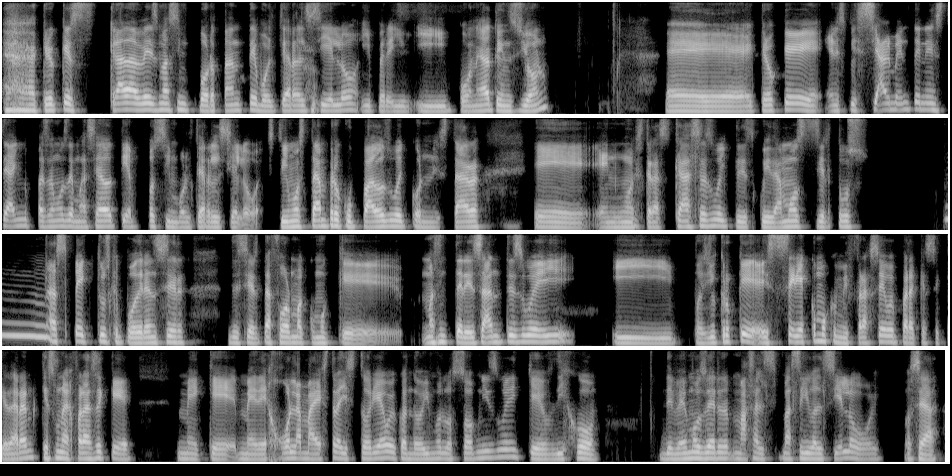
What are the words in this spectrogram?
Creo que es cada vez más importante voltear al cielo y, y poner atención eh, creo que especialmente en este año pasamos demasiado tiempo sin voltear el cielo, güey. Estuvimos tan preocupados, güey, con estar eh, en nuestras casas, güey, que descuidamos ciertos mm, aspectos que podrían ser de cierta forma como que más interesantes, güey. Y pues yo creo que sería como que mi frase, güey, para que se quedaran, que es una frase que me, que me dejó la maestra de historia, güey, cuando vimos los ovnis, güey, que dijo, debemos ver más, al, más seguido al cielo, güey. O sea,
